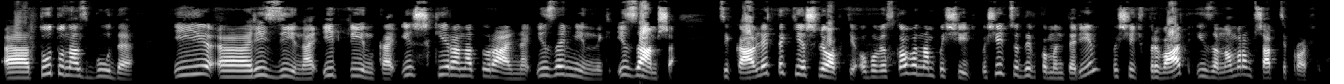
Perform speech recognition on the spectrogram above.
Е, Тут у нас буде і е, різина, і пінка, і шкіра натуральна, і замінник, і замша. Цікавлять такі шльопки? Обов'язково нам пишіть. Пишіть сюди в коментарі, пишіть в приват і за номером в шапці профілю.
